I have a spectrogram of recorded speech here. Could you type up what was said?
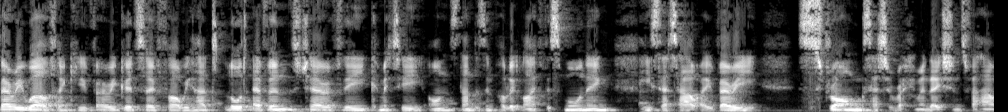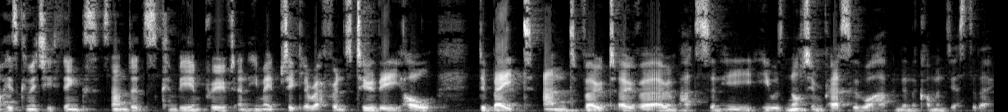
Very well, thank you. Very good so far. We had Lord Evans, chair of the Committee on Standards in Public Life this morning. He set out a very strong set of recommendations for how his committee thinks standards can be improved. And he made particular reference to the whole debate and vote over Owen Paterson. He, he was not impressed with what happened in the Commons yesterday.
